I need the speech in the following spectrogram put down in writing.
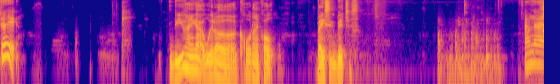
go ahead. Do you hang out with uh quote unquote basic bitches? I'm not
